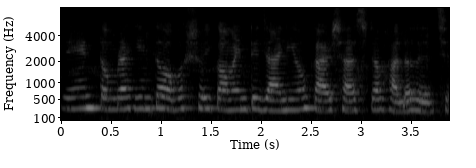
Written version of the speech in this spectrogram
ফ্রেন্ড তোমরা কিন্তু অবশ্যই কমেন্টে জানিও কার সাজটা ভালো হয়েছে।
